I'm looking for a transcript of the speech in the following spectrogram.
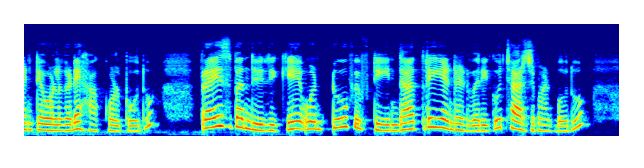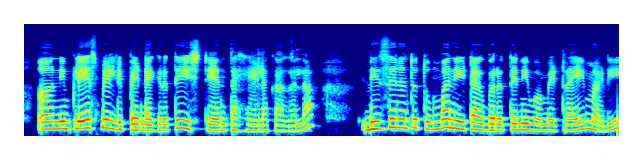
ಗಂಟೆ ಒಳಗಡೆ ಹಾಕ್ಕೊಳ್ಬೋದು ಪ್ರೈಸ್ ಬಂದು ಇದಕ್ಕೆ ಒಂದು ಟೂ ಫಿಫ್ಟಿಯಿಂದ ತ್ರೀ ಹಂಡ್ರೆಡ್ವರೆಗೂ ಚಾರ್ಜ್ ಮಾಡ್ಬೋದು. ನಿಮ್ಮ ಪ್ಲೇಸ್ ಮೇಲೆ ಡಿಪೆಂಡ್ ಆಗಿರುತ್ತೆ, ಇಷ್ಟೇ ಅಂತ ಹೇಳೋಕ್ಕಾಗಲ್ಲ. ಡಿಸೈನ್ ಅಂತೂ ತುಂಬ ನೀಟಾಗಿ ಬರುತ್ತೆ ನೀವು ಒಮ್ಮೆ ಟ್ರೈ ಮಾಡಿ.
